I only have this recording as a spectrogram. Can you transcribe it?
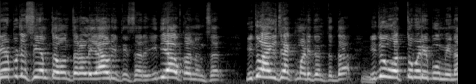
ಡೆಪ್ಯೂಟಿ ಸಿಎಂ ತಗೊಂತಾರಲ್ಲ, ಯಾವ ರೀತಿ ಸರ್? ಇದು ಯಾವ ಕಾನೂನು ಸರ್? ಇದು ಹೈಜಾಕ್ ಮಾಡಿದಂತದ ಇದು ಒತ್ತುವರಿ ಭೂಮಿನ?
